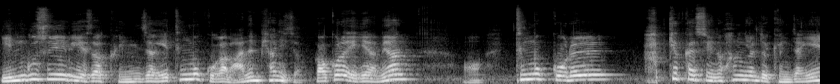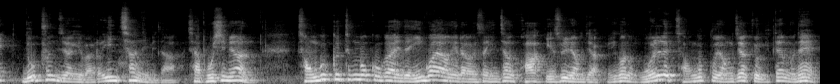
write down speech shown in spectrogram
인구 수에 비해서 굉장히 특목고가 많은 편이죠. 거꾸로 얘기하면 어, 특목고를 합격할 수 있는 확률도 굉장히 높은 지역이 바로 인천입니다. 자 보시면 전국구 특목고가 이제 인과영이라고 해서 인천과학예술영재학교 이건 원래 전국구 영재학교이기 때문에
